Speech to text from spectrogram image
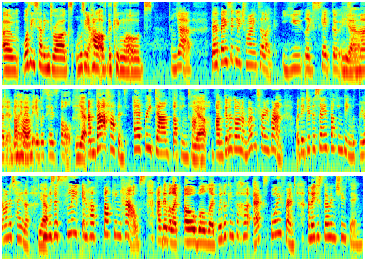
um, was he selling drugs? Was he Yeah. part of the King Lords? Yeah. They're basically trying to like you like scapegoat his Yeah. own murder and be like, Uh-huh. no, but it was his fault. Yeah. And that happens every damn fucking time. Yeah. I'm gonna go on a momentary rant where they did the same fucking thing with Breonna Taylor, Yeah. who was asleep in her fucking house, and they were like, oh well, like we're looking for her ex boyfriend, and they just go in shooting.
